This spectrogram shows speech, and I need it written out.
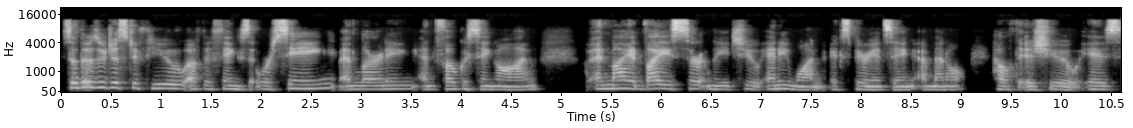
so those are just a few of the things that we're seeing and learning and focusing on. And my advice, certainly to anyone experiencing a mental health issue, is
